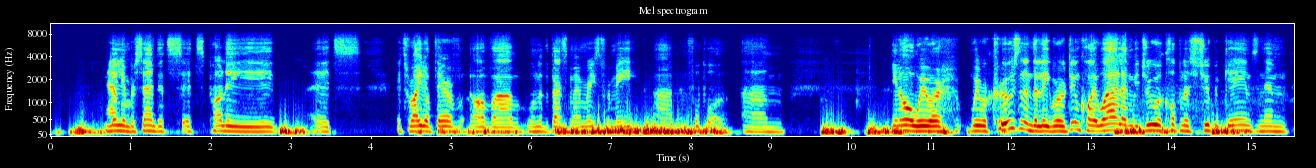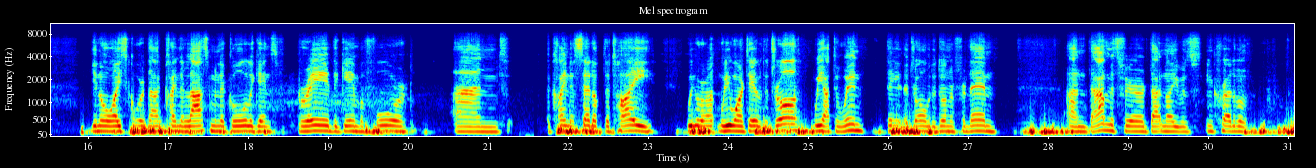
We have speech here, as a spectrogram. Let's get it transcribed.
Million percent. It's it's probably it's it's right up there of, of uh, one of the best memories for me um, in football. Um, you know, we were we were cruising in the league. We were doing quite well, and we drew a couple of stupid games, and then, you know, I scored that kind of last minute goal against Bray the game before, and it kind of set up the tie. We were we weren't able to draw. We had to win. They, a draw would have done it for them, and the atmosphere that night was incredible,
